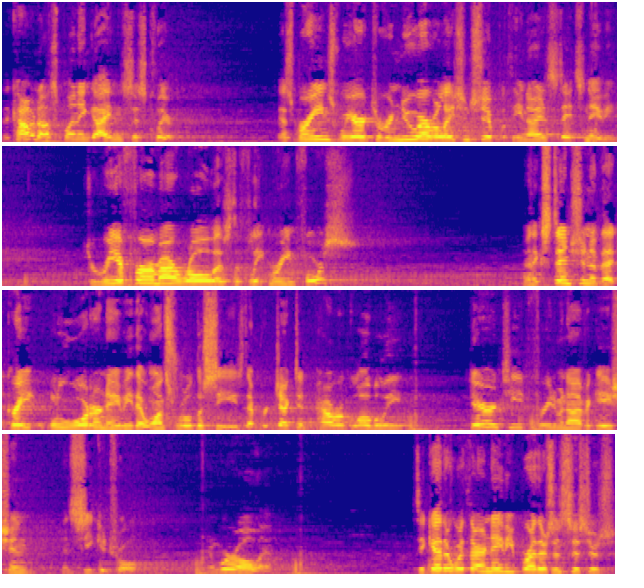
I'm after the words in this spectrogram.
The Commandant's planning guidance is clear. As Marines, we are to renew our relationship with the United States Navy, to reaffirm our role as the Fleet Marine Force, an extension of that great blue water navy that once ruled the seas, that projected power globally, guaranteed freedom of navigation, and sea control. And we're all in. Together with our Navy brothers and sisters,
